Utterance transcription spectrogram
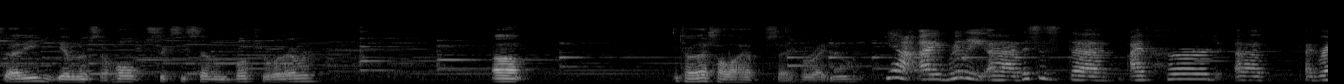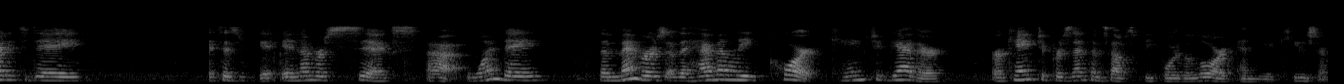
study. He's given us a whole 67 books or whatever. Uh, so that's all I have to say for right now. Yeah, I really. Uh, this is the. I've heard of. I read it today. It says in number six. Uh, one day, the members of the heavenly court came together, or came to present themselves before the Lord and the accuser.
